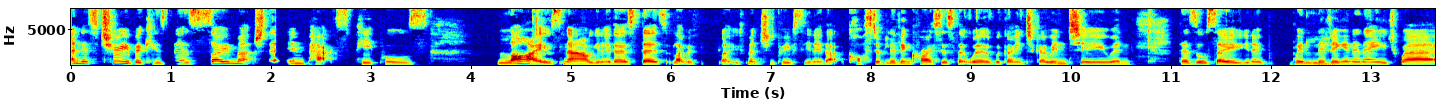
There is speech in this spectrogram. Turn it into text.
And it's true because there's so much that impacts people's lives now you know there's there's like we've like we've mentioned previously you know that cost of living crisis that we're we're going to go into and there's also you know we're mm. living mm. in an age where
